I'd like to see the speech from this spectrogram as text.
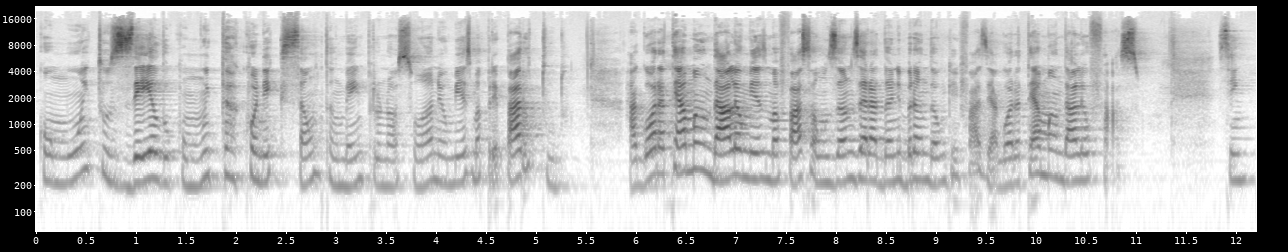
com muito zelo, com muita conexão também para o nosso ano, eu mesma preparo tudo. Agora até a mandala eu mesma faço, há uns anos era a Dani Brandão quem fazia, agora até a mandala eu faço. Sim,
